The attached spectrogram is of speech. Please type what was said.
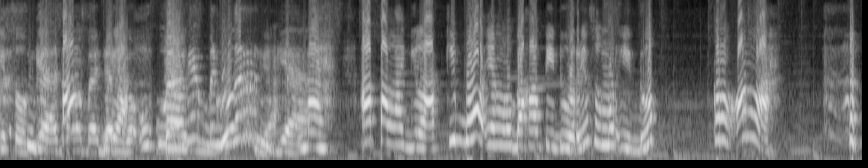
gitu Enggak sama badan nggak? gua. Ukurannya Bagus bener nggak? nggak? Nah, apalagi laki, Bo, yang lo bakal tidurin seumur hidup, come on lah.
